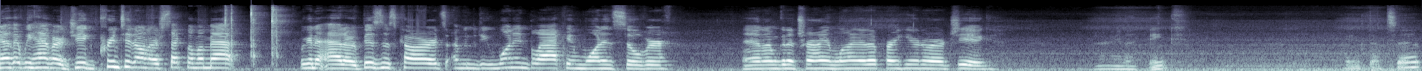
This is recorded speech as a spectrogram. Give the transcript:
Now that we have our jig printed on our Seclima mat, we're gonna add our business cards. I'm gonna do one in black and one in silver. And I'm gonna try and line it up right here to our jig. All right, I think, I think that's it.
